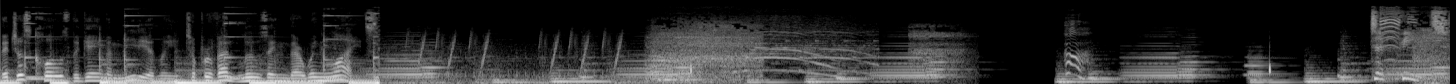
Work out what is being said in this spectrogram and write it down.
they just close the game immediately to prevent losing their wing lights. Defeat.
